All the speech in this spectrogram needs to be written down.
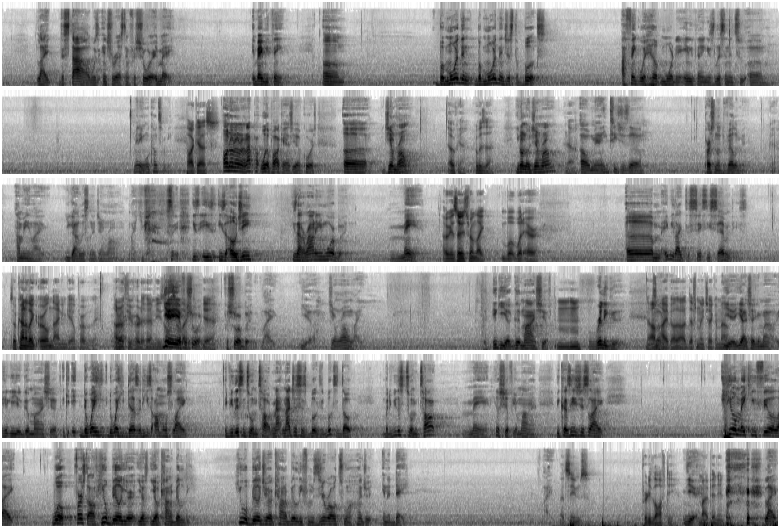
like the style was interesting for sure. It made it made me think. Um, but more than but more than just the books, I think what helped more than anything is listening to. Um, man, it won't come to me. Podcasts? Oh no no no not po- well podcast yeah of course. Uh, Jim Rohn. Okay. Who was that? You don't know Jim Rohn? No. Oh man, he teaches uh, personal development. Okay. I mean, like you gotta listen to Jim Rohn. Like you, he's he's he's an OG. He's not around anymore, but man, Okay, so he's from like what what era? Uh, maybe like the '60s, '70s. So kind of like Earl Nightingale, probably. I don't know if you've heard of him. He's Yeah, yeah, for sure. Yeah, for sure. But like, yeah, Jim Rohn, like, Iggy, a good mind shift. Mm-hmm. Really good. no, I'm So- hype. I'll, I'll definitely check him out. Yeah, you gotta check him out. He'll give you a good mind shift. It- it- the way he, the way he does it, he's almost like if you listen to him talk, not not just his books. His books are dope, but if you listen to him talk, man, he'll shift your mind because he's just like he'll make you feel like. Well, first off, he'll build your your, your accountability. He will build your accountability from zero to a hundred in a day. Like That seems pretty lofty. Yeah. in my opinion. like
